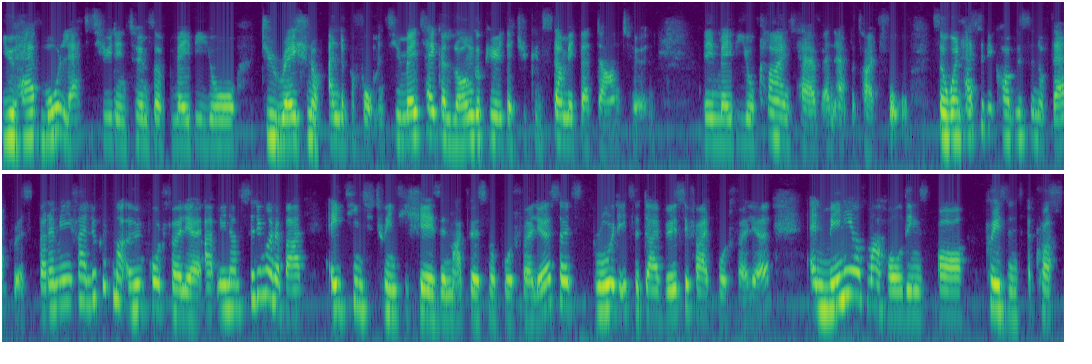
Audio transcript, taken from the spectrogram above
you have more latitude in terms of maybe your duration of underperformance. You may take a longer period that you can stomach that downturn than maybe your clients have an appetite for. So one has to be cognizant of that risk. But I mean, if I look at my own portfolio, I mean, I'm sitting on about 18 to 20 shares in my personal portfolio. So it's broad, it's a diversified portfolio. And many of my holdings are present across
